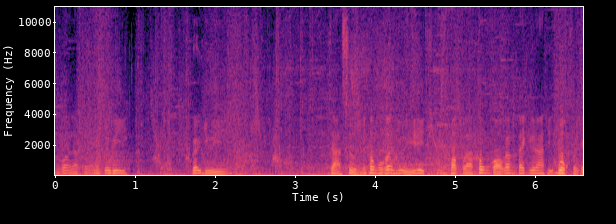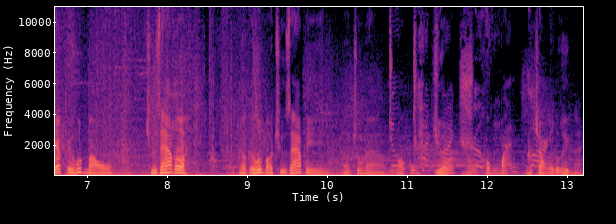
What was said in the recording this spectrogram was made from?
nó gọi là cái MKB gậy như ý. Giả sử như không có gậy như ý thì hoặc là không có găng tay kia thì buộc phải ghép cái hút máu trừ giáp thôi. Nhưng mà cái hút máu trừ giáp thì nói chung là nó cũng yếu, nó không mạnh ở trong cái đội hình này.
